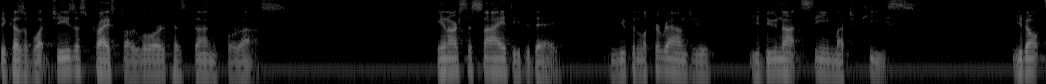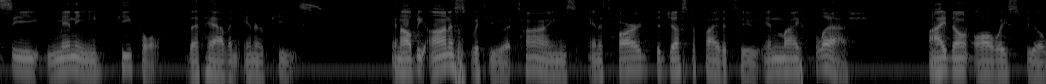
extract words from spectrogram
because of what Jesus Christ our Lord has done for us. In our society today, you can look around you you do not see much peace. You don't see many people that have an inner peace. And I'll be honest with you at times, and it's hard to justify the two. In my flesh, I don't always feel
